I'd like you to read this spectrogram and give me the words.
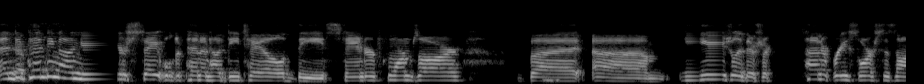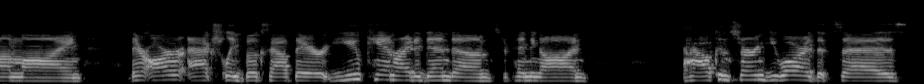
And depending on your state will depend on how detailed the standard forms are but um, usually there's a ton of resources online. There are actually books out there. You can write addendums depending on how concerned you are that says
